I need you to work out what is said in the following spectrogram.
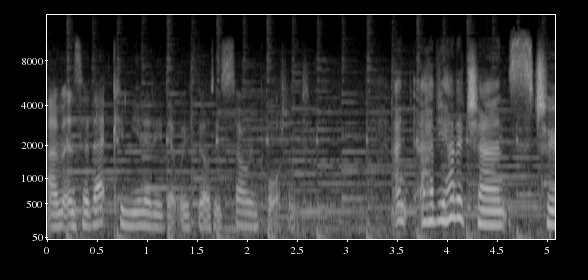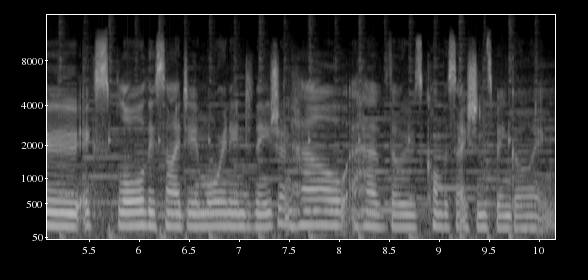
Um, and so that community that we've built is so important. And have you had a chance to explore this idea more in Indonesia and how have those conversations been going?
